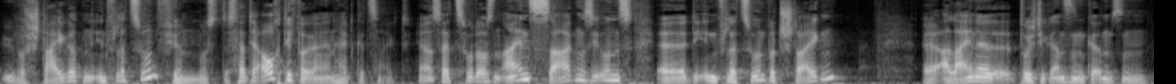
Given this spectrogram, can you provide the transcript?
übersteigerten Inflation führen muss. Das hat ja auch die Vergangenheit gezeigt. Ja, seit 2001 sagen sie uns, äh, die Inflation wird steigen. Äh, alleine durch die ganzen, ganzen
